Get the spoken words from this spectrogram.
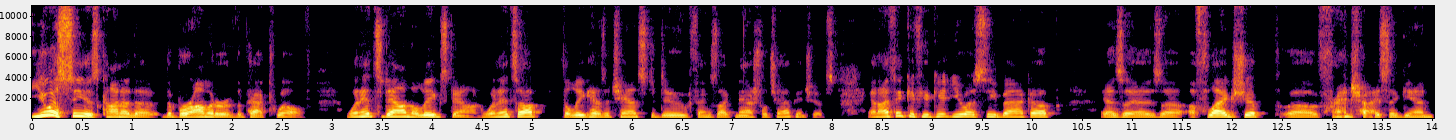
USC is kind of the the barometer of the Pac-12. When it's down, the league's down. When it's up, the league has a chance to do things like national championships. And I think if you get USC back up as a, as a, a flagship uh, franchise again,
